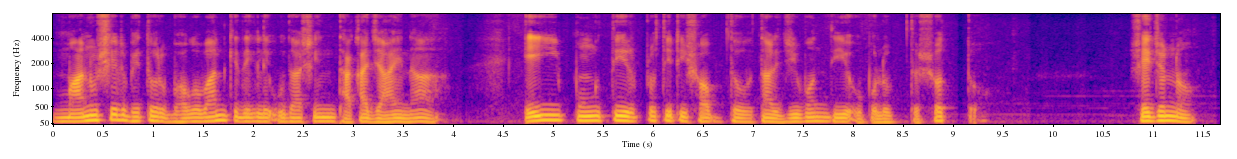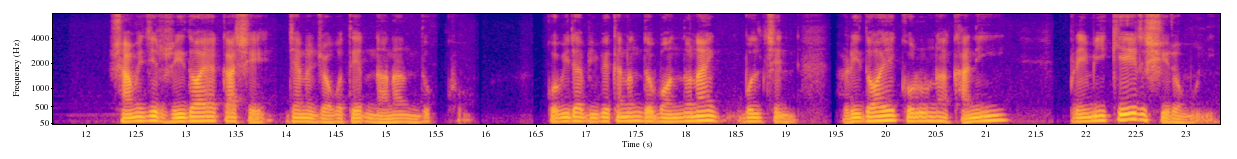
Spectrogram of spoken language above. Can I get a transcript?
মানুষের ভেতর ভগবানকে দেখলে উদাসীন থাকা যায় না। এই পংক্তির প্রতিটি শব্দ তার জীবন দিয়ে উপলব্ধ সত্য। সেই জন্য স্বামীজির হৃদয় আকাশে যেন জগতের নানান দুঃখ। কবিরা বিবেকানন্দ বন্দনায় বলছেন, হৃদয়ে করুণা খানি প্রেমিকের শিরোমণি।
